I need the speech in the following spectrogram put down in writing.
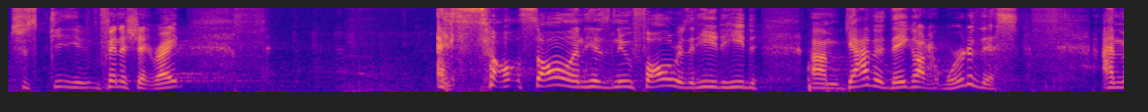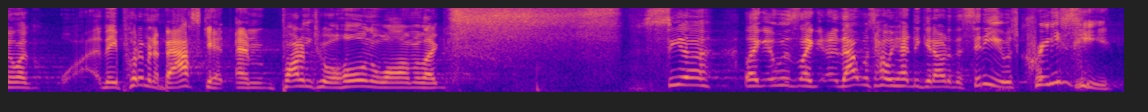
just finish it, right? And Saul, Saul and his new followers that he'd, he'd um, gathered, they got word of this. And they're like, they put him in a basket and brought him to a hole in the wall and were like, see ya. Like, it was like, that was how he had to get out of the city. It was crazy.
